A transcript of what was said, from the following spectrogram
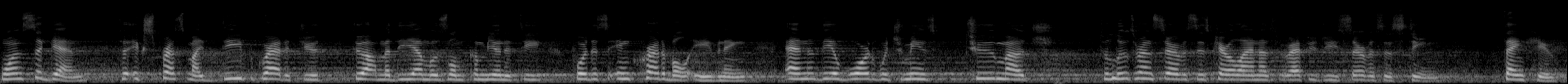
once again, to express my deep gratitude to Ahmadiyya Muslim community for this incredible evening and the award which means too much to Lutheran Services Carolina's Refugee Services team. Thank you.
